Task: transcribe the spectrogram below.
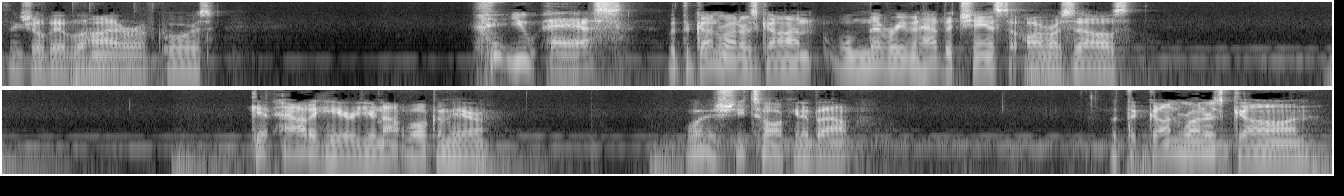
Think she'll be able to hire of course. you ass! With the gun runners gone, we'll never even have the chance to arm ourselves. Get out of here, you're not welcome here. What is she talking about? With the gun runners gone.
